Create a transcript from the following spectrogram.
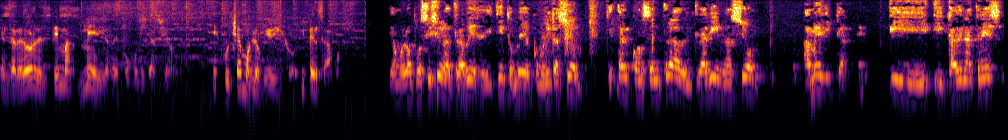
alrededor del tema medios de comunicación. Escuchamos lo que dijo y pensamos. Digamos, la oposición a través de distintos medios de comunicación que están concentrados en Clarín, Nación, América y, Cadena 3,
